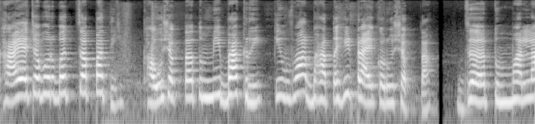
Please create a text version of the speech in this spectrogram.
खा याच्याबरोबर चपाती. खाऊ शकता तुम्ही भाकरी किंवा भातही ट्राय करू शकता. जर तुम्हाला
